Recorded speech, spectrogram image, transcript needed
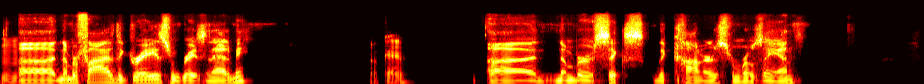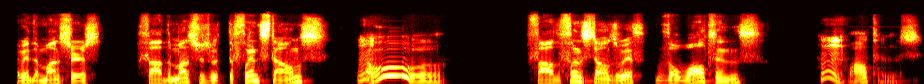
Hmm, Uh, number five, The Greys from Grey's Anatomy. okay. Uh, number six, The Connors from Roseanne. We had the Munsters. Followed the Munsters with the Flintstones. Hmm. Oh, Followed the Flintstones with the Waltons. Hmm. Waltons.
